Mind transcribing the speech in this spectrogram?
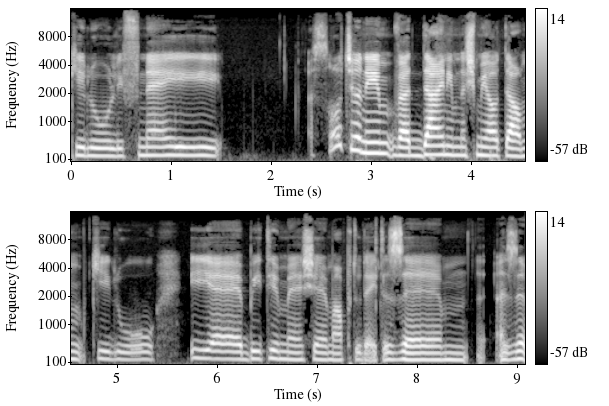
כאילו לפני עשרות שנים, ועדיין אם נשמיע אותם, כאילו, יהיה ביטים אה, שהם up to date. אז, אה, אז זה-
